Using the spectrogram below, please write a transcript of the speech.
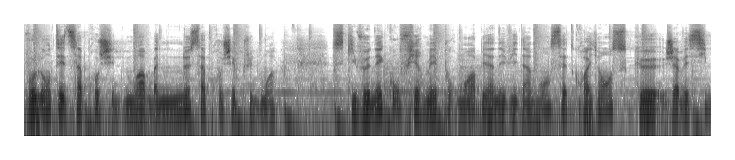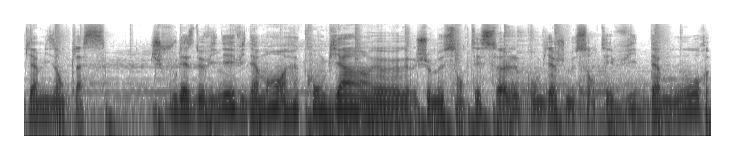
volonté de s'approcher de moi, bah, ne s'approchaient plus de moi. Ce qui venait confirmer pour moi, bien évidemment, cette croyance que j'avais si bien mise en place. Je vous laisse deviner évidemment hein, combien euh, je me sentais seule, combien je me sentais vide d'amour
